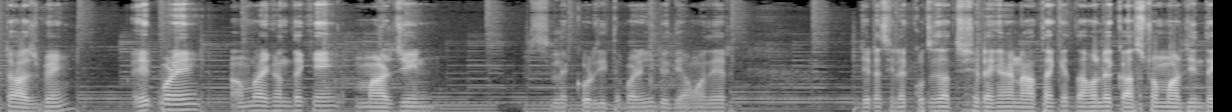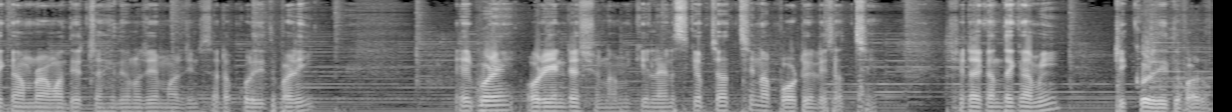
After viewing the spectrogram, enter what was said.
এটা আসবে। এরপরে আমরা এখান থেকে মার্জিন সিলেক্ট করে দিতে পারি। যদি আমাদের যেটা সিলেক্ট করতে চাচ্ছি সেটা এখানে না থাকে, তাহলে কাস্টম মার্জিন থেকে আমরা আমাদের চাহিদা অনুযায়ী মার্জিন সেট করে দিতে পারি। এরপরে ওরিয়েন্টেশন আমি কি ল্যান্ডস্কেপ চাচ্ছি না পোর্ট্রেটে চাচ্ছি? সেটা এখান থেকে আমি ঠিক করে দিতে পারব।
